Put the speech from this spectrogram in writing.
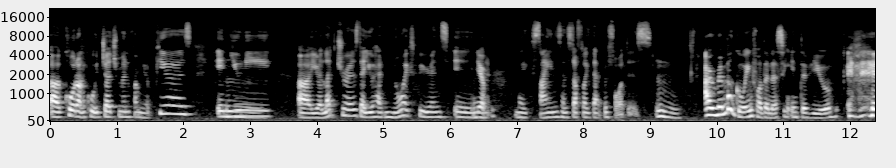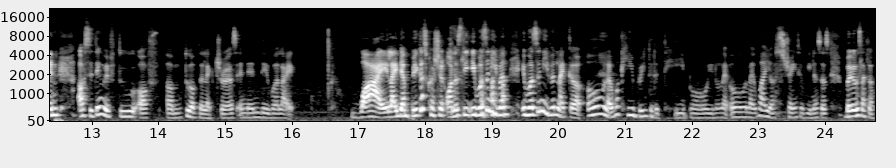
uh, quote unquote, judgment from your peers in Mm. uni, uh, your lecturers that you had no experience in, Yep. like science and stuff like that before this? Mm. I remember going for the nursing interview and then I was sitting with two of um two of the lecturers and then they were like why like their biggest question honestly it wasn't even it wasn't even like a oh like what can you bring to the table you know like oh like what are your strengths and weaknesses but it was like a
